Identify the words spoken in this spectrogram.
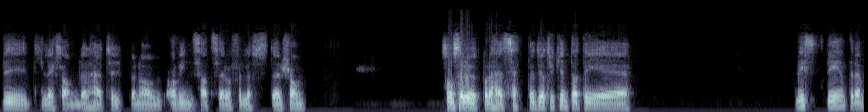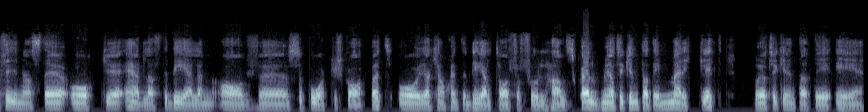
vid liksom den här typen av, av insatser och förluster som som ser ut på det här sättet. Jag tycker inte att det är Visst, det är inte den finaste och eh, ädlaste delen av eh, supporterskapet och jag kanske inte deltar för full hals själv, men jag tycker inte att det är märkligt och jag tycker inte att det är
